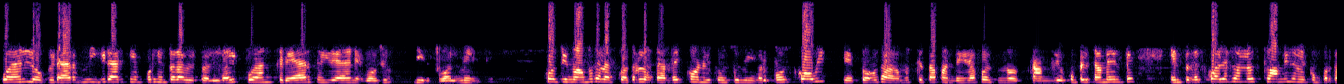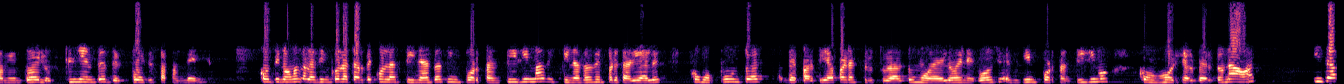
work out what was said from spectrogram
puedan lograr migrar 100% a la virtualidad y puedan crear esa idea de negocio virtualmente. Continuamos a las 4 de la tarde con el consumidor post-COVID, que todos sabemos que esta pandemia pues nos cambió completamente. Entonces, ¿cuáles son los cambios en el comportamiento de los clientes después de esta pandemia? Continuamos a las 5 de la tarde con las finanzas importantísimas y finanzas empresariales como puntos de partida para estructurar tu modelo de negocio. Eso es importantísimo con Jorge Alberto Navas. Y ya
